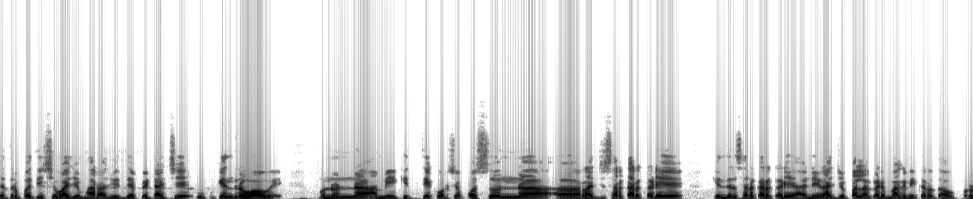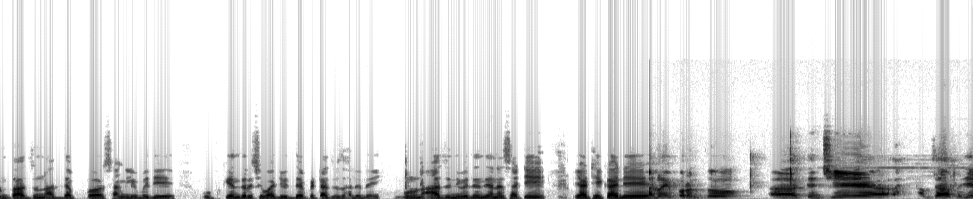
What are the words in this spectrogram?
छत्रपती शिवाजी महाराज विद्यापीठाचे उपकेंद्र व्हावे म्हणून आम्ही कित्येक वर्षापासून राज्य सरकारकडे केंद्र सरकारकडे आणि राज्यपालाकडे मागणी करत आहोत. परंतु अजून अद्याप सांगलीमध्ये उपकेंद्र शिवाजी विद्यापीठाचं झालं नाही. म्हणून आज निवेदन देण्यासाठी या ठिकाणी आलो आहे परंतु त्यांची आमचा म्हणजे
